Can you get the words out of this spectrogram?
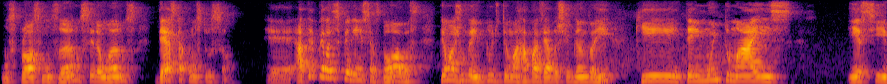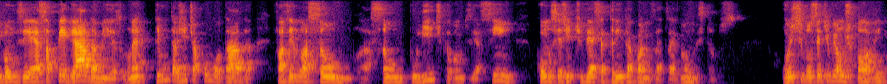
os próximos anos serão anos desta construção. É, até pelas experiências novas, tem uma juventude, tem uma rapaziada chegando aí que tem muito mais esse, vamos dizer, essa pegada mesmo, né? Tem muita gente acomodada fazendo ação, ação política, vamos dizer assim, como se a gente tivesse há 30, 40 anos atrás. Nós não estamos. Hoje, se você tiver um jovem,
